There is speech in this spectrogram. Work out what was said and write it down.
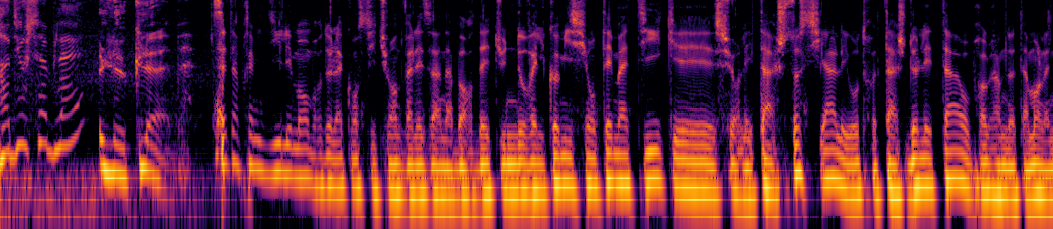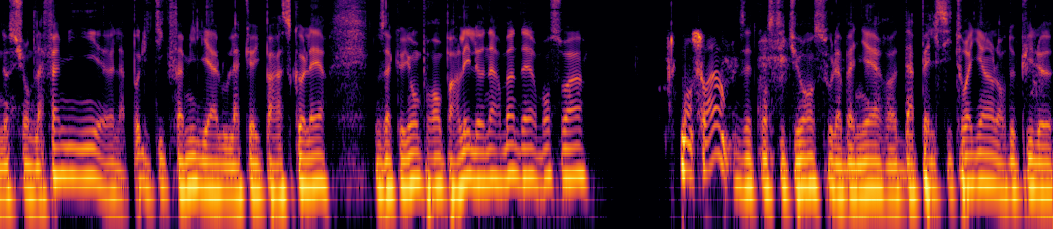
Radio Chablais, Le club. Cet après-midi, les membres de la constituante valaisanne abordaient une nouvelle commission thématique et sur les tâches sociales et autres tâches de l'État, au programme notamment la notion de la famille, euh, la politique familiale ou l'accueil parascolaire. Nous accueillons pour en parler Léonard Binder. Bonsoir. Bonsoir. Vous êtes constituant sous la bannière d'appel citoyen. Alors depuis le,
